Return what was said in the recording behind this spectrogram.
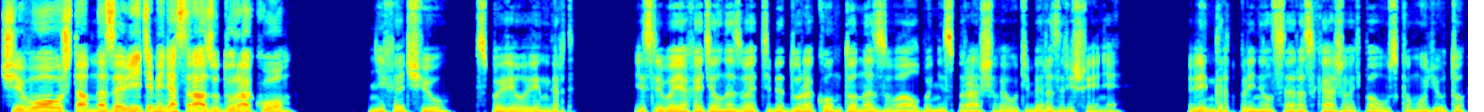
«Чего уж там, назовите меня сразу дураком!» «Не хочу», — вспылил Рингард. Если бы я хотел назвать тебя дураком, то назвал бы, не спрашивая у тебя разрешения». Лингард принялся расхаживать по узкому юту,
